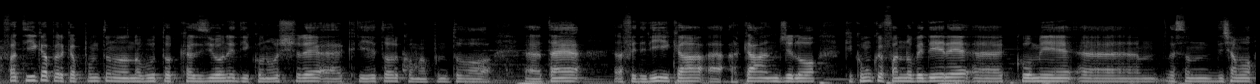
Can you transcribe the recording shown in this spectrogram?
fatica perché appunto non hanno avuto occasione di conoscere eh, creator come appunto eh, te, Federica, eh, Arcangelo, che comunque fanno vedere eh, come ehm, adesso diciamo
